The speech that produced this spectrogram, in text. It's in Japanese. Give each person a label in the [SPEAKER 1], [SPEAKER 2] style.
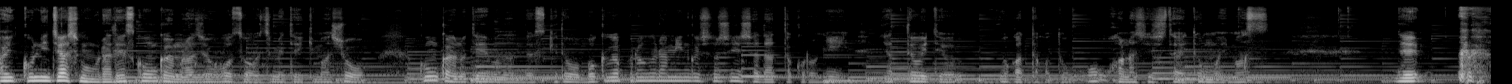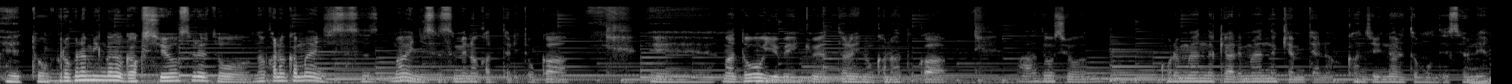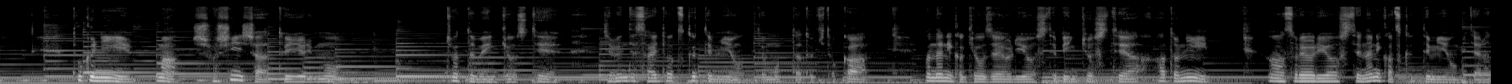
[SPEAKER 1] はい、こんにちは、下村です。今回もラジオ放送を始めていきましょう。今回のテーマなんですけど、僕がプログラミング初心者だった頃にやっておいてよかったことをお話ししたいと思います。で、えっ、と、プログラミングの学習をするとなかなか前に進前に進めなかったりとか、えーまあ、どういう勉強やったらいいのかなとか、あどうしよう、これもやんなきゃあれもやんなきゃみたいな感じになると思うんですよね。特にまあ初心者というよりもちょっと勉強して自分でサイトを作ってみようって思った時とか、まあ、何か教材を利用して勉強して後にあそれを利用して何か作ってみようみたいな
